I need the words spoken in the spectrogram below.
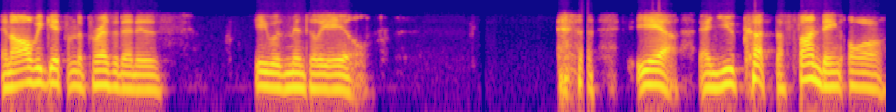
And all we get from the president is he was mentally ill. yeah, and you cut the funding or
